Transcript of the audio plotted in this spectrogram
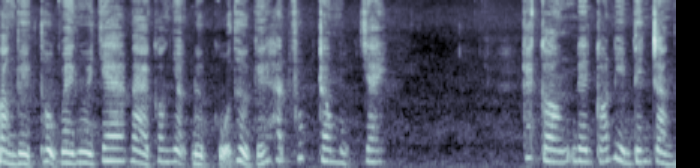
Bằng việc thuộc về người cha mà con nhận được của thừa kế hạnh phúc trong một giây các con nên có niềm tin rằng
